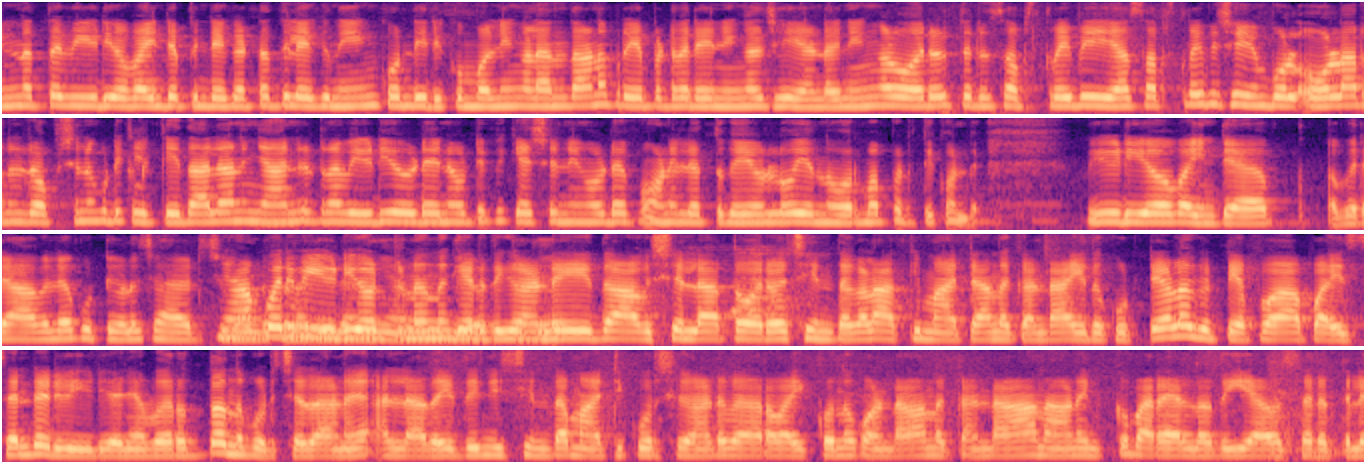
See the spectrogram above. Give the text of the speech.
ഇന്നത്തെ വീഡിയോ വൈൻഡപ്പിന്റെ ഘട്ടത്തിലേക്ക് നീങ്ങിക്കൊണ്ടിരിക്കുമ്പോൾ നിങ്ങൾ എന്താണ് പ്രിയപ്പെട്ടവരെ നിങ്ങൾ ചെയ്യേണ്ടത്? നിങ്ങൾ ഓരോരുത്തരും സബ്സ്ക്രൈബ് ചെയ്യുക. സബ്സ്ക്രൈബ് ചെയ്യുമ്പോൾ ഓൾ അറിഞ്ഞൊരു ഓപ്ഷനും കൂടി ക്ലിക്ക് ചെയ്താലാണ് ഞാനിടുന്ന വീഡിയോയുടെ നോട്ടിഫിക്കേഷൻ നിങ്ങളുടെ ഫോണിൽ എത്തുകയുള്ളൂ എന്ന് ഓർമ്മപ്പെടുത്തിക്കൊണ്ട് വീഡിയോ വൈൻഡ് അപ്പോൾ രാവിലെ കുട്ടികൾ ചാടിച്ചു ഞാൻ ഒരു വീഡിയോ ഇട്ടണമെന്ന് കരുതിക്കാണ്ട് ഇത് ആവശ്യമില്ലാത്ത ഓരോ ചിന്തകളാക്കി മാറ്റാൻ നിൽക്കണ്ട ഇത് കുട്ടികളെ കിട്ടിയപ്പോൾ ആ പൈസന്റെ ഒരു വീഡിയോ ഞാൻ വെറുതെ ഒന്ന് പിടിച്ചതാണ്. അല്ലാതെ ഇത് ഇനി ചിന്ത മാറ്റി കുറിച്ചുകൊണ്ട് വേറെ വൈക്കൊന്ന് കൊണ്ടുപോകാൻ നിൽക്കണ്ട എന്നാണ് എനിക്ക് പറയാനുള്ളത് ഈ അവസരത്തിൽ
